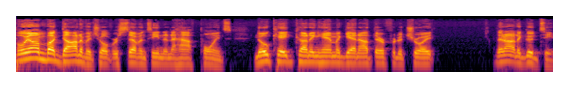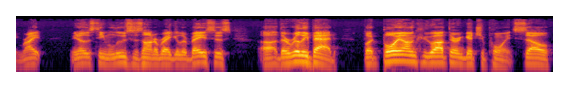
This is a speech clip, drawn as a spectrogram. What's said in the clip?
Bojan Bogdanovich over 17 and a half points. No Cade Cunningham again out there for Detroit. They're not a good team, right? You know, this team loses on a regular basis. Uh, they're really bad. But Boyan could go out there and get you points. So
